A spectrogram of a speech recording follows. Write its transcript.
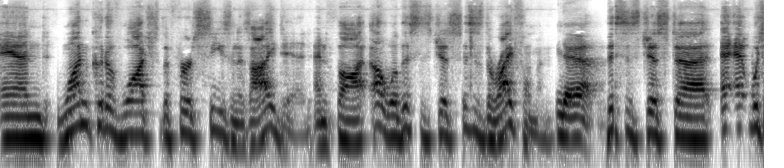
And one could have watched the first season as I did and thought, "Oh, well this is just this is the rifleman. Yeah, This is just uh a- a- which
